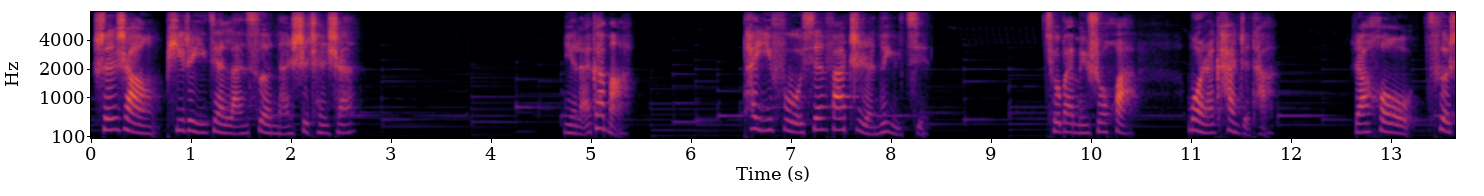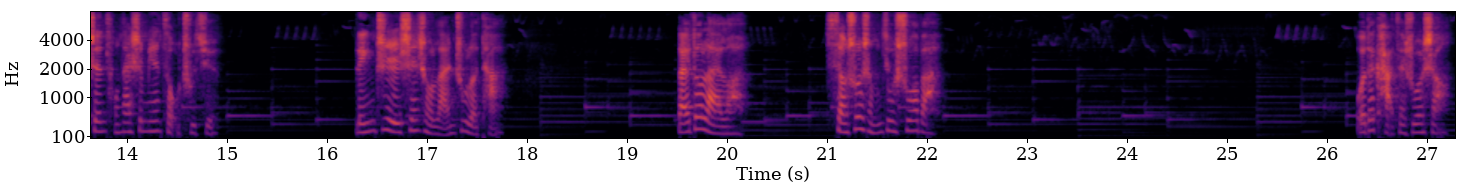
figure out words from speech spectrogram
身上披着一件蓝色男士衬衫。你来干嘛？他一副先发制人的语气。秋白没说话，默然看着他，然后侧身从他身边走出去。林志伸手拦住了他。来都来了，想说什么就说吧。我的卡在桌上，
